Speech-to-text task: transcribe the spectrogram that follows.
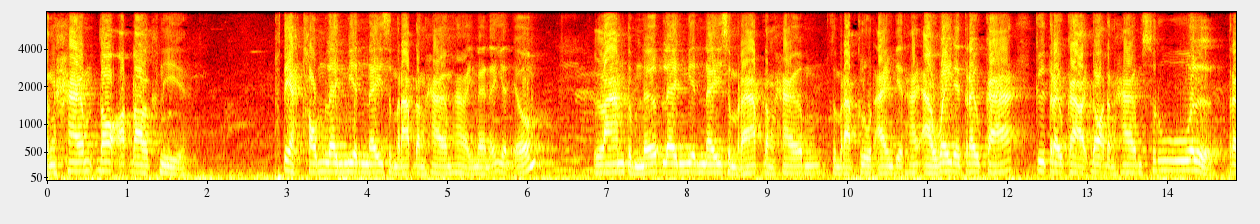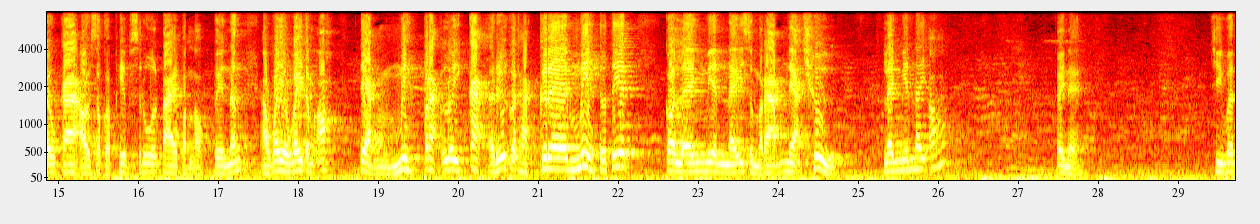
ដង្ហើមដកអត់ដល់គ្នាផ្ទះធំលែងមានន័យសម្រាប់ដង្ហើមហើយមែនទេញាតិញោម ឡានទំនើបលែងមានន័យសម្រាប់ដង្ហើមសម្រាប់ខ្លួនឯងទៀតហើយអ្វីដែលត្រូវការគឺត្រូវការឲ្យដកដង្ហើមស្រួលត្រូវការឲ្យសុខភាពស្រួលតែប៉ុណ្ណោះពេលហ្នឹងអ្វីអ្វីទាំងអស់ទាំងមាសប្រាក់លុយកាក់ឬក៏ថាក្រែមាសទៅទៀតក៏លែងមានន័យសម្រាប់អ្នកឈឺលែងមានន័យអស់ឃើញទេជីវិត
